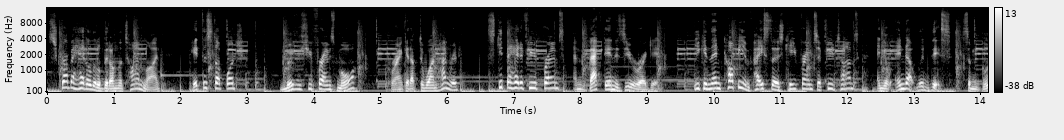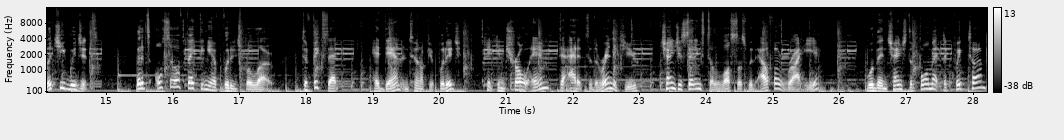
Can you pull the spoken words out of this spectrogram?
scrub ahead a little bit on the timeline, hit the stopwatch, move a few frames more, crank it up to 100, skip ahead a few frames and back down to zero again. You can then copy and paste those keyframes a few times and you'll end up with this, some glitchy widgets. But it's also affecting our footage below. To fix that, head down and turn off your footage, hit Ctrl M to add it to the render queue, change your settings to lossless with alpha right here. We'll then change the format to QuickTime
